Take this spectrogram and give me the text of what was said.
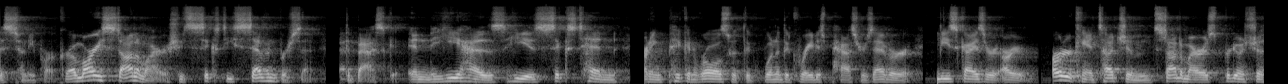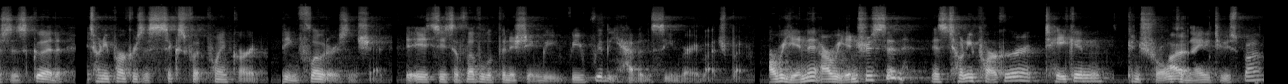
as Tony Parker. Amar'e Stoudemire shoots 67% at the basket, and he has he is 6'10 running pick and rolls with the, one of the greatest passers ever. These guys are, are Carter can't touch him. Stoudemire is pretty much just as good. Tony Parker's a six foot point guard, hitting floaters and shit. It's it's a level of finishing we, we really haven't seen very much. But are we in it? Are we interested? Is Tony Parker taken control of the 92 spot?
